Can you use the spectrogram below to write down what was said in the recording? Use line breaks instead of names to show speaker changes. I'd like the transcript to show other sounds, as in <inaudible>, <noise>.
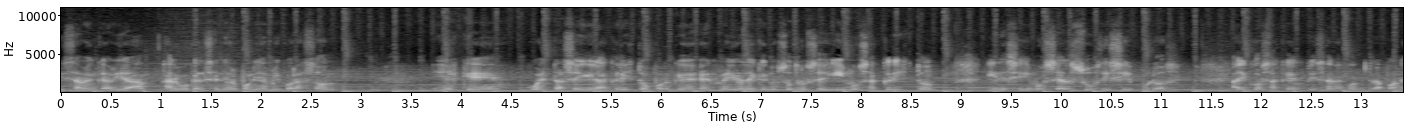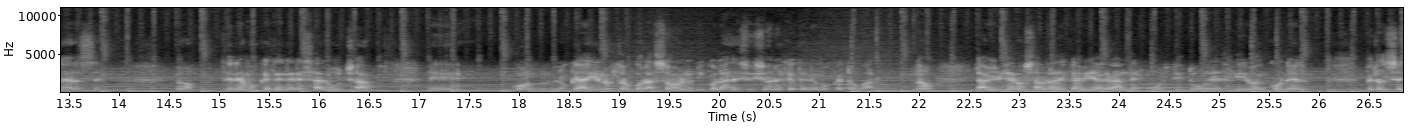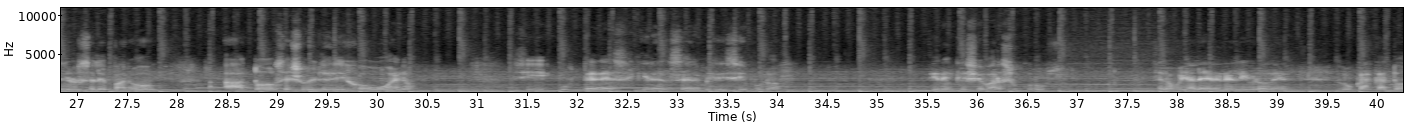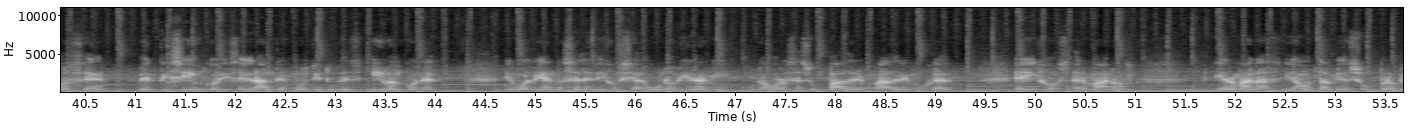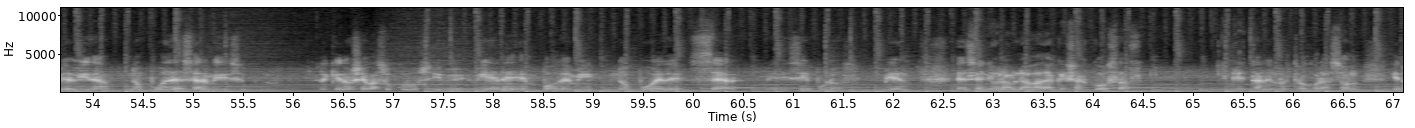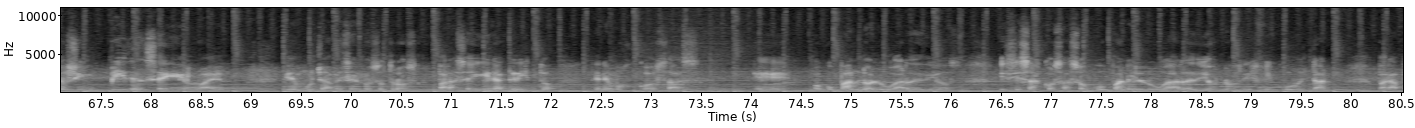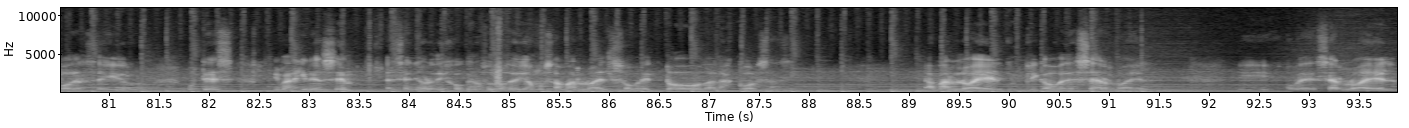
y saben que había algo que el Señor ponía en mi corazón y es que cuesta seguir a Cristo porque en medio de que nosotros seguimos a Cristo y decidimos ser sus discípulos, hay cosas que empiezan a contraponerse. ¿no? Tenemos que tener esa lucha eh, con lo que hay en nuestro corazón y con las decisiones que tenemos que tomar. ¿no? La Biblia nos habla de que había grandes multitudes que iban con Él, pero el Señor se le paró a todos ellos y le dijo, bueno, si ustedes quieren ser mis discípulos, tienen que llevar su cruz. Se los voy a leer en el libro de Lucas 14, 25. Dice, grandes multitudes iban con él. Y volviéndose les dijo, si alguno viene a mí y no aborrece a su padre, madre y mujer, e hijos, hermanos y hermanas, y aún también su propia vida, no puede ser mi discípulo. El que no lleva su cruz y viene en pos de mí, no puede ser mi discípulo. Bien, el Señor hablaba de aquellas cosas que están en nuestro corazón que nos impiden seguirlo a Él. Bien, muchas veces nosotros para seguir a Cristo tenemos cosas eh, ocupando el lugar de Dios. Y si esas cosas ocupan el lugar de Dios, nos dificultan para poder seguirlo. Ustedes imagínense, el Señor dijo que nosotros debíamos amarlo a Él sobre todas las cosas. Amarlo a Él implica obedecerlo a Él. Y obedecerlo a Él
